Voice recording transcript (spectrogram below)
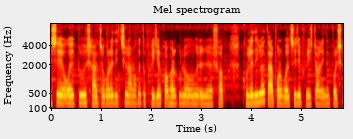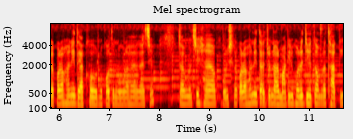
এসে ও একটু সাহায্য করে দিচ্ছিল আমাকে। তো ফ্রিজের কভারগুলো সব খুলে দিল। তারপর বলছে যে ফ্রিজটা অনেকদিন পরিষ্কার করা হয়নি। দেখো কত নোংরা হয়ে গেছে। তো আমি বলছি হ্যাঁ পরিষ্কার করা হয়নি। তার জন্য আর মাটির ঘরে যেহেতু আমরা থাকি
